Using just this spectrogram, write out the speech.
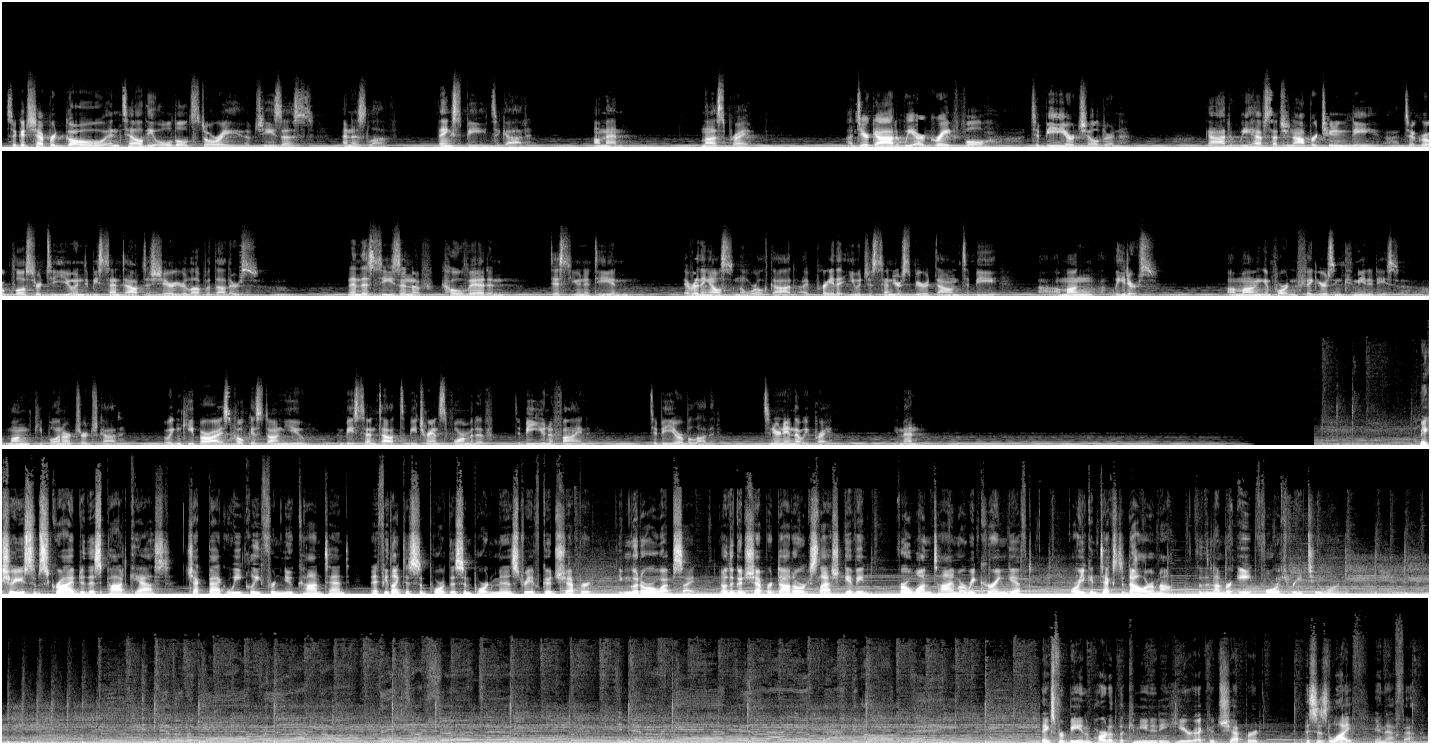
So, Good Shepherd, go and tell the old, old story of Jesus and his love. Thanks be to God. Amen. Let us pray. Uh, dear God, we are grateful to be your children. God, we have such an opportunity uh, to grow closer to you and to be sent out to share your love with others. And in this season of COVID and disunity and everything else in the world, God, I pray that you would just send your spirit down to be uh, among leaders, among important figures in communities, uh, among people in our church, God that we can keep our eyes focused on you and be sent out to be transformative to be unifying, to be your beloved. It's in your name that we pray. Amen. Make sure you subscribe to this podcast, check back weekly for new content, and if you'd like to support this important ministry of Good Shepherd, you can go to our website, knowthegoodshepherd.org/giving for a one-time or recurring gift, or you can text a dollar amount to the number 84321. Thanks for being a part of the community here at Good Shepherd. This is Life in FM.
